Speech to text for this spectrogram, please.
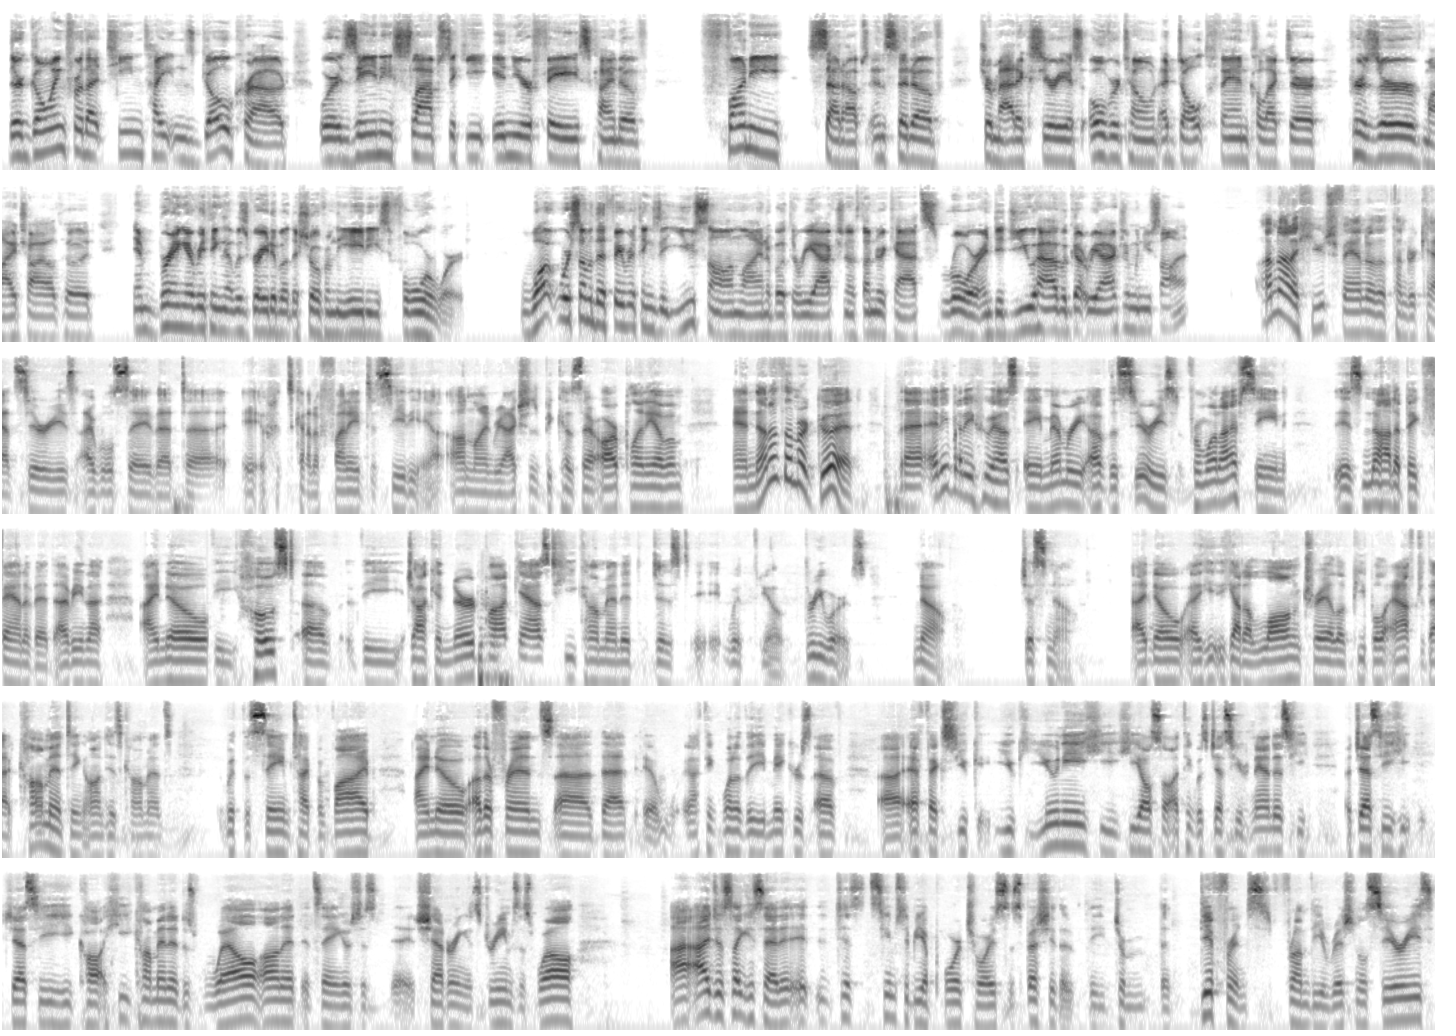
they're going for that Teen Titans Go crowd where zany, slapsticky, in your face kind of funny setups instead of dramatic, serious, overtone, adult fan collector, preserve my childhood and bring everything that was great about the show from the 80s forward. What were some of the favorite things that you saw online about the reaction of Thundercats Roar? And did you have a gut reaction when you saw it? I'm not a huge fan of the Thundercats series. I will say that uh, it, it's kind of funny to see the uh, online reactions because there are plenty of them, and none of them are good. That anybody who has a memory of the series, from what I've seen, is not a big fan of it. I mean, uh, I know the host of the Jock and Nerd podcast. He commented just with you know three words: no, just no. I know uh, he, he, got a long trail of people after that commenting on his comments with the same type of vibe. I know other friends uh, that uh, I think one of the makers of uh, FX Yuki, Yuki Uni, he he also I think was Jesse Hernandez. He Jesse he Jesse he call, he commented as well on it and saying it was just uh, shattering his dreams as well. I, I just like you said, it, it, just seems to be a poor choice, especially the the the difference from the original series,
